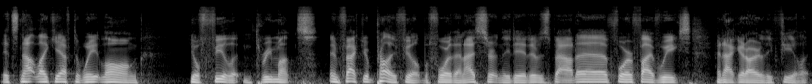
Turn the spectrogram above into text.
It's not like you have to wait long. You'll feel it in three months. In fact, you'll probably feel it before then. I certainly did. It was about uh, four or five weeks, and I could already feel it.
